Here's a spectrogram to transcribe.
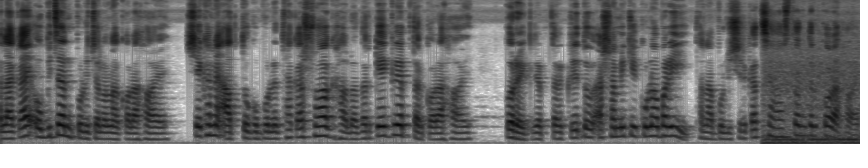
এলাকায় অভিযান পরিচালনা করা হয়। সেখানে আত্মগোপনে থাকা সোহাগ হাওলাদারকে গ্রেপ্তার করা হয়। পরে গ্রেপ্তারকৃত আসামিকে কোনাবাড়ি থানা পুলিশের কাছে হস্তান্তর করা হয়.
